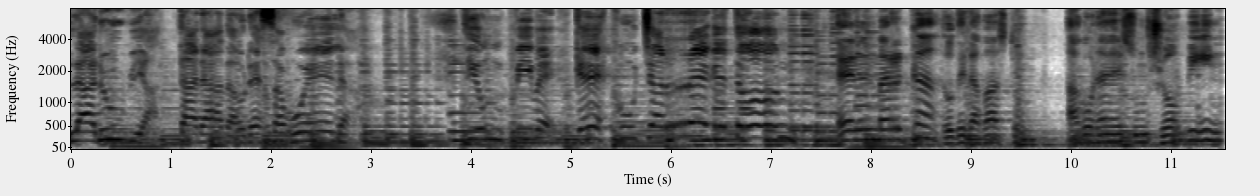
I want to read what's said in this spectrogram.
La rubia tarada ahora es abuela de un pibe que escucha reggaetón. El mercado del abasto ahora es un shopping,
